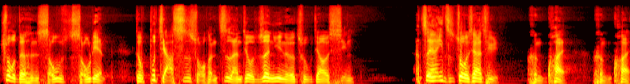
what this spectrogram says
做的很熟熟练，都不假思索，很自然就任运而出，叫行。啊，这样一直做下去，很快很快，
